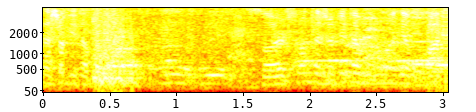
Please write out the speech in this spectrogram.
তেষট্টিটা ছয়শো তেষট্টিটা বুট মধ্যে পাঁচ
